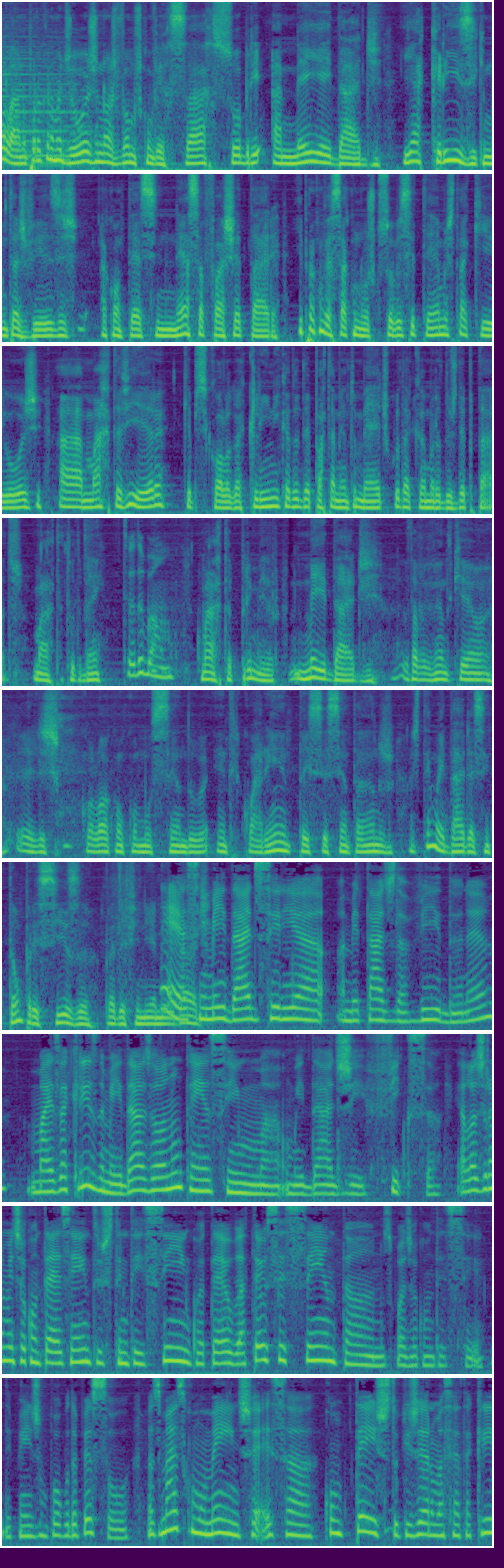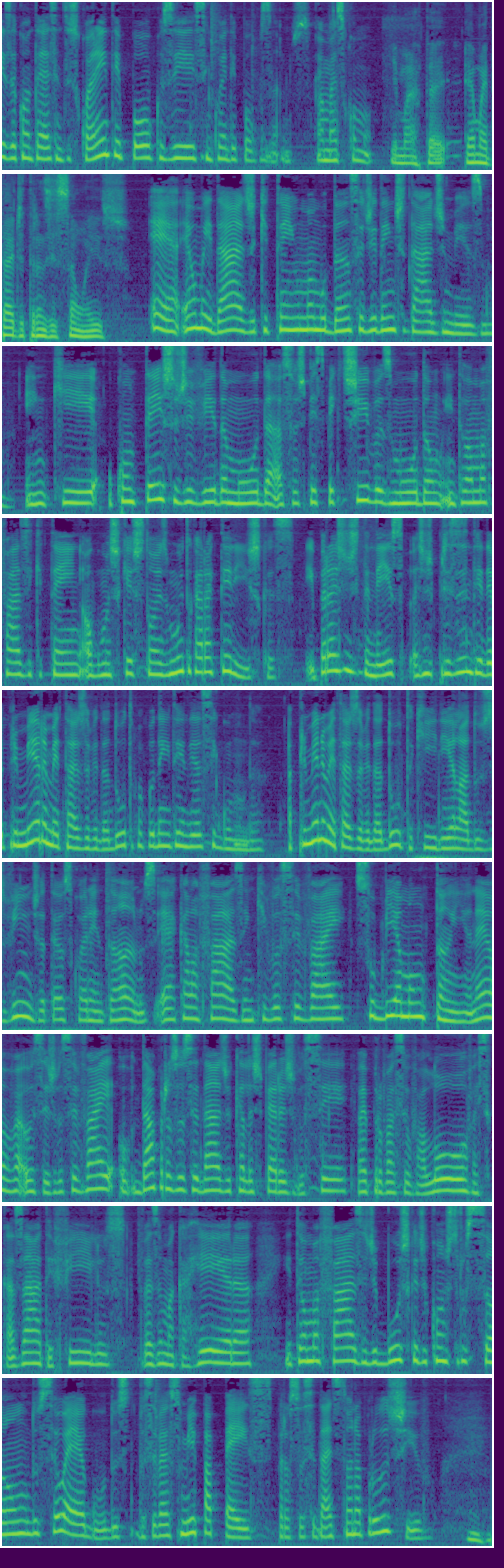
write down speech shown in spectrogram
Olá, no programa de hoje nós vamos conversar sobre a meia-idade e a crise que muitas vezes acontece nessa faixa etária. E para conversar conosco sobre esse tema está aqui hoje a Marta Vieira, que é psicóloga clínica do Departamento Médico da Câmara dos Deputados. Marta, tudo bem? Tudo bom. Marta, primeiro, meia-idade. Eu estava vendo que eles colocam como sendo entre 40 e 60 anos. Mas tem uma idade assim tão precisa para definir a meia-idade? É, assim, meia-idade seria a metade da vida, né? Mas a crise da meia-idade, ela não tem, assim, uma, uma idade fixa. Ela geralmente acontece entre os 35 até, até os 60 anos, pode acontecer. Depende um pouco da pessoa. Mas, mais comumente, esse contexto que gera uma certa crise acontece entre os 40 e poucos e 50 e poucos anos. É o mais comum. E, Marta, é uma idade de transição, é isso? É, é uma idade que tem uma mudança de identidade mesmo, em que o contexto de vida muda, as suas perspectivas mudam, então é uma fase que tem algumas questões muito características. E para a gente entender isso, a gente precisa entender a primeira metade da vida adulta para poder entender a segunda. A primeira metade da vida adulta, que iria lá dos 20 até os 40 anos, é aquela fase em que você vai subir a montanha, né? Ou seja, você vai dar para a sociedade o que ela espera de você, vai provar seu valor, vai se casar, ter filhos, fazer uma carreira. Então, é uma fase de busca de construção do seu ego. Do, você vai assumir papéis para a sociedade se tornar produtivo.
